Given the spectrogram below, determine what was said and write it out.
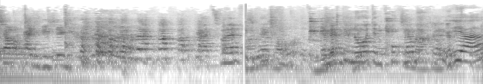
Ich habe auch keine geschenk. Ja, zwölf ist lecker. Nur den Kuchen machen. Ja.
